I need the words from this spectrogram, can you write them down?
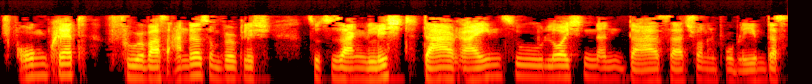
Sprungbrett für was anderes, um wirklich sozusagen Licht da rein zu leuchten, und da ist halt schon ein Problem, dass,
